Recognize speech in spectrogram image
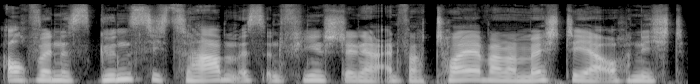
auch wenn es günstig zu haben ist, in vielen Stellen ja einfach teuer, weil man möchte ja auch nicht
